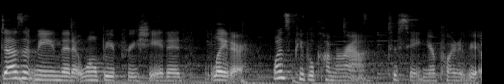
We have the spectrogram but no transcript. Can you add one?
doesn't mean that it won't be appreciated later, once people come around to seeing your point of view.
